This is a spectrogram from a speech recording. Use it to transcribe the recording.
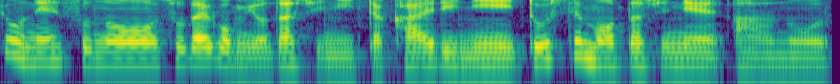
今日ねその粗大ごみを出しに行った帰りにどうしても私ねあの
